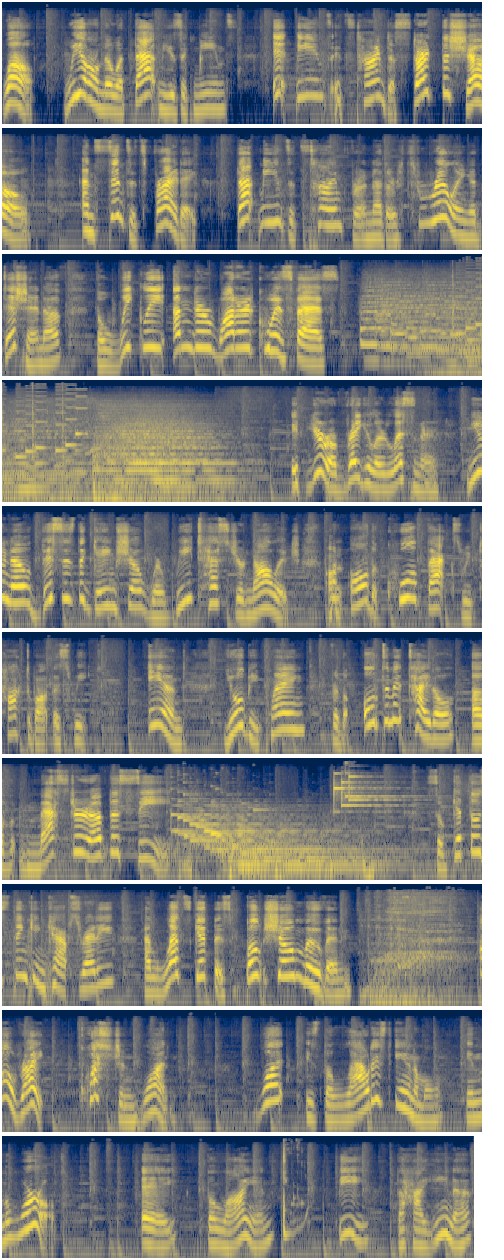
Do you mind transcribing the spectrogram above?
Well, we all know what that music means. It means it's time to start the show. And since it's Friday, that means it's time for another thrilling edition of the weekly Underwater Quiz Fest. If you're a regular listener, you know this is the game show where we test your knowledge on all the cool facts we've talked about this week. And you'll be playing for the ultimate title of Master of the Sea. So get those thinking caps ready and let's get this boat show moving. All right, question one What is the loudest animal in the world? A. The lion. B the hyena,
